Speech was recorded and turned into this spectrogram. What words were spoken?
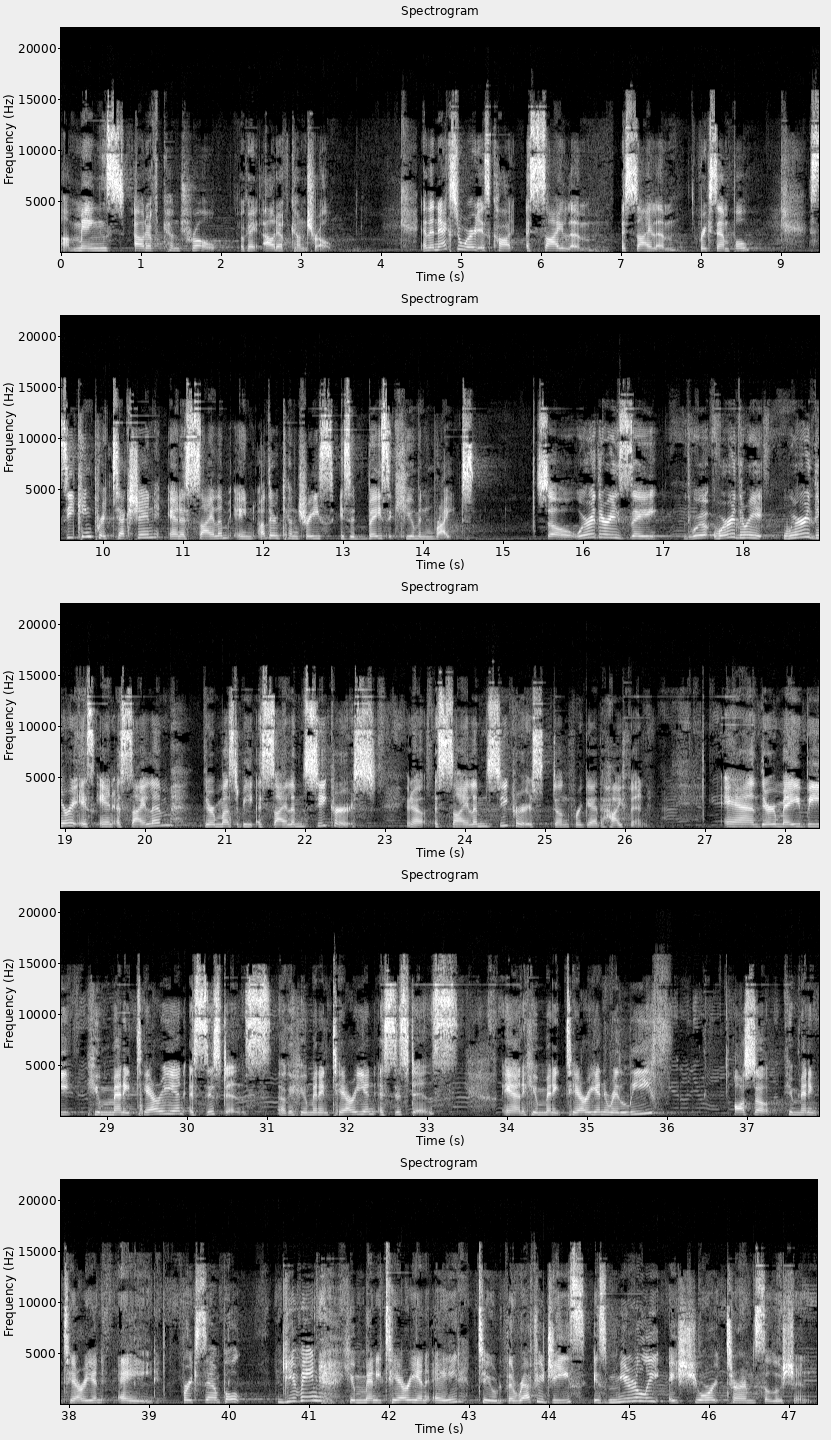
uh, means out of control. Okay, out of control. And the next word is called asylum. Asylum. For example, seeking protection and asylum in other countries is a basic human right. So where there is a where, where there where there is an asylum, there must be asylum seekers. You know, asylum seekers. Don't forget the hyphen. And there may be humanitarian assistance. Okay, humanitarian assistance and humanitarian relief. Also, humanitarian aid. For example, Giving humanitarian aid to the refugees is merely a short term solution.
